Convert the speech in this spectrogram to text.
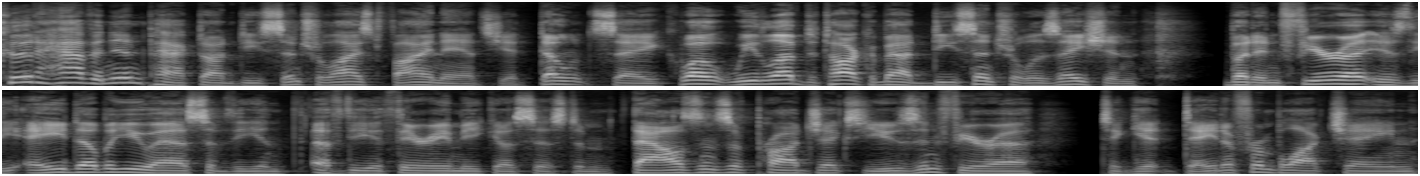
could have an impact on decentralized finance. You don't say, quote, we love to talk about decentralization, but Infura is the AWS of the of the Ethereum ecosystem. Thousands of projects use Infura to get data from blockchain,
